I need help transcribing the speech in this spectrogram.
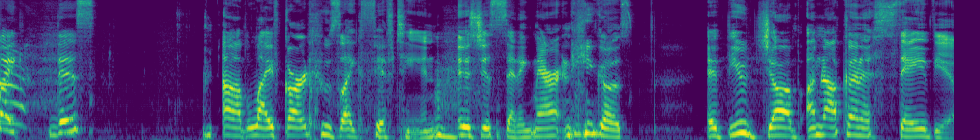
like, this uh, lifeguard who's like 15 is just sitting there and he goes, If you jump, I'm not gonna save you.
